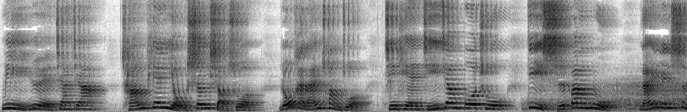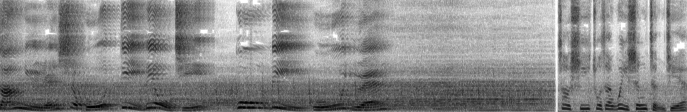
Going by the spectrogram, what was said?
蜜月佳佳长篇有声小说，荣海兰创作，今天即将播出第十八幕《男人是狼，女人是狐》第六集《孤立无援》。赵熙坐在卫生整洁、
